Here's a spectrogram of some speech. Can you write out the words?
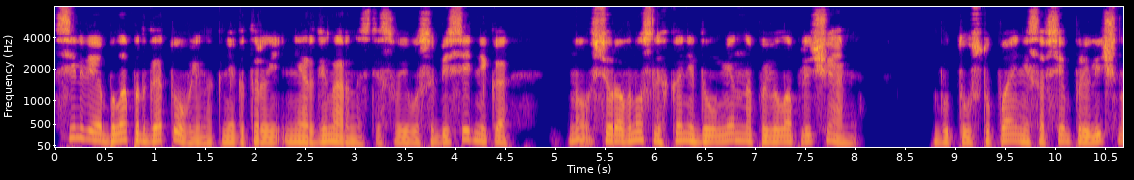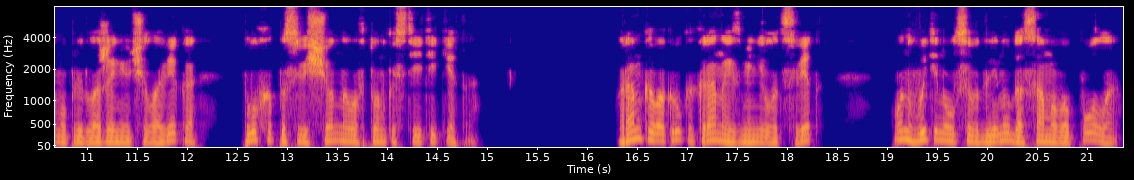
Сильвия была подготовлена к некоторой неординарности своего собеседника но все равно слегка недоуменно повела плечами, будто уступая не совсем приличному предложению человека, плохо посвященного в тонкости этикета. Рамка вокруг экрана изменила цвет, он вытянулся в длину до самого пола,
